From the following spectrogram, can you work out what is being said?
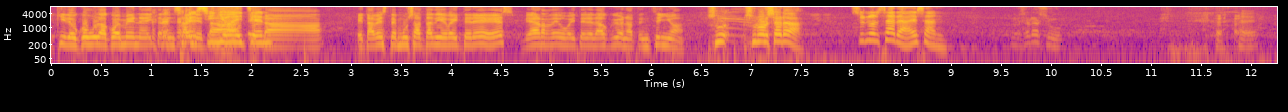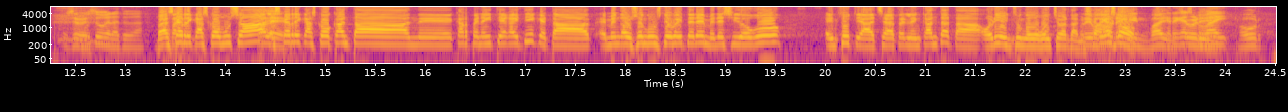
eki daukagulako hemen aitaren zain, eta, eta, eta beste musatadie baitere ez, behar deu baitere daukion atentzinoa. Zu, zu nor zara? Zu nor zara, esan? Nor zara zu? Eh, Mutu geratu da. Ba, eskerrik asko musa, Vale. eskerrik asko kantan e, karpen gaitik eta hemen gauzen guztio baitere merezi dugu entzutea etxea trailen kanta eta hori entzungo dugu entxo bertan. Eskerrik asko. honekin, bai, Eskerrik asko, bai. Agur.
